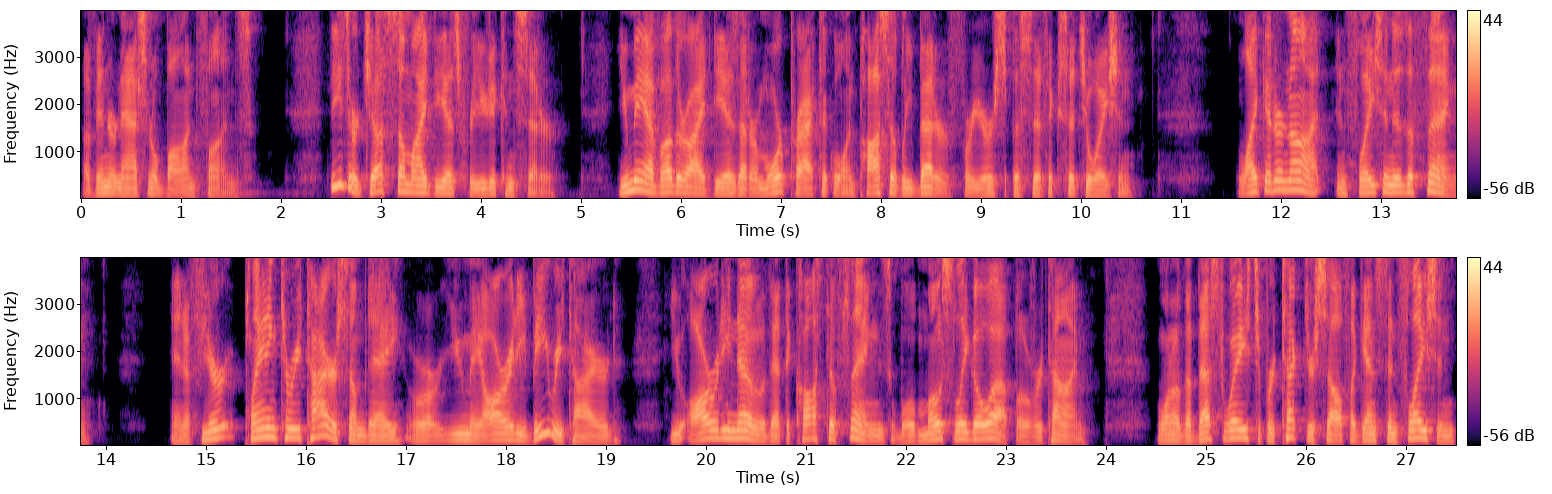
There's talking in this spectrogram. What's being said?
of international bond funds. These are just some ideas for you to consider. You may have other ideas that are more practical and possibly better for your specific situation. Like it or not, inflation is a thing, and if you're planning to retire someday, or you may already be retired, you already know that the cost of things will mostly go up over time. One of the best ways to protect yourself against inflation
